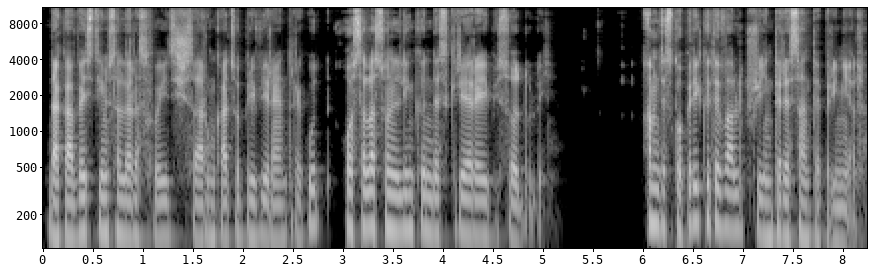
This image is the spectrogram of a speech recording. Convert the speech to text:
Dacă aveți timp să le răsfoiți și să aruncați o privire în trecut, o să las un link în descrierea episodului. Am descoperit câteva lucruri interesante prin el,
